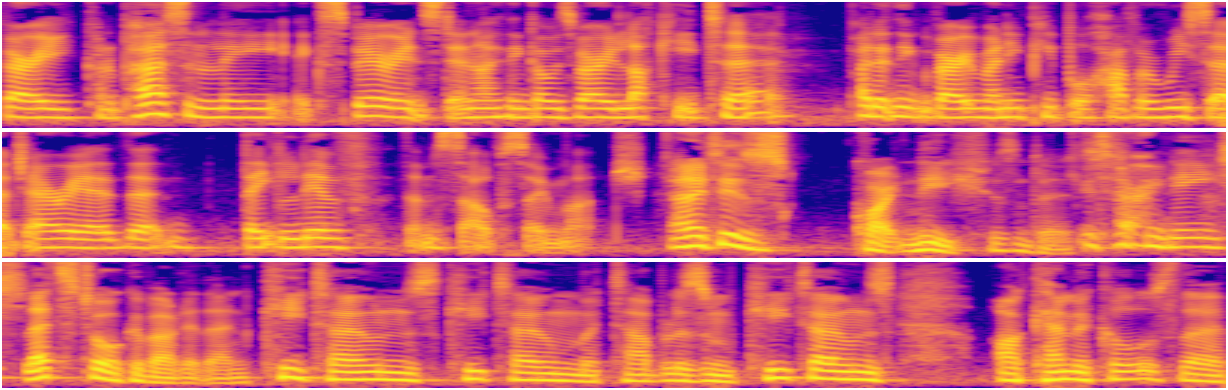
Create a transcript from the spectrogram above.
very kind of personally experienced in. I think I was very lucky to. I don't think very many people have a research area that they live themselves so much. And it is quite niche, isn't it? It's very niche. Let's talk about it then. Ketones, ketone metabolism. Ketones are chemicals, they're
